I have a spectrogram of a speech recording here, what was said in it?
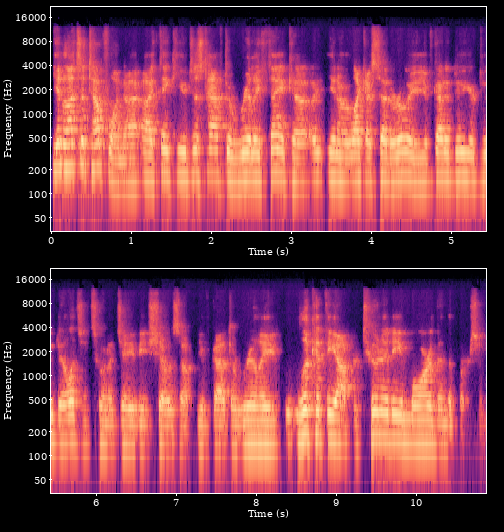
you know, that's a tough one. I, I, think you just have to really think. Uh, you know, like I said earlier, you've got to do your due diligence when a JV shows up. You've got to really look at the opportunity more than the person.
